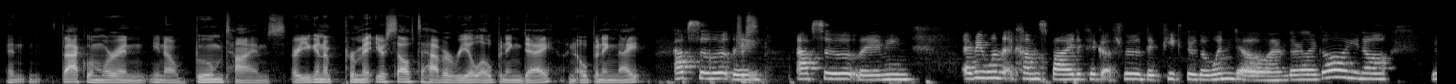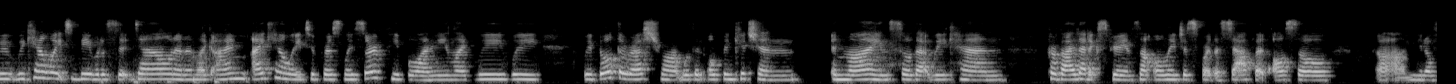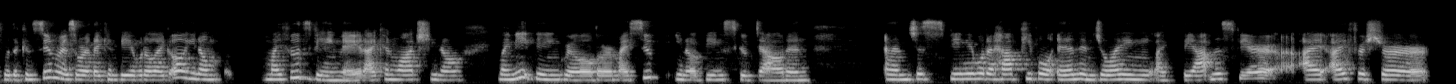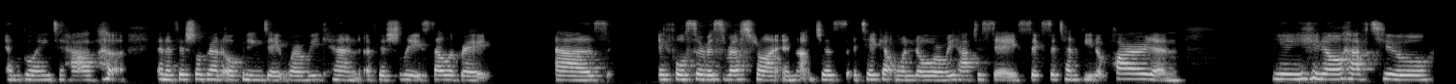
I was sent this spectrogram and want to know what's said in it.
and back when we're in, you know, boom times, are you going to permit yourself to have a real opening day, an opening night? Absolutely. Just- Absolutely. I mean, everyone that comes by to pick up food, they peek through the window and they're like, oh, you know, we, we can't wait to be able to sit down. And i'm like i'm i can't wait to personally serve people. I mean like we we we built the restaurant with an open kitchen in mind so that we can provide that experience not only just for the staff but also um, you know for the consumers where they can be able to like oh you know my food's being made. I can watch you know my meat being grilled or my soup you know being scooped out. And and just being able to have people in enjoying like the atmosphere i i for sure am going to have a, an official grand opening date where we can officially celebrate as a full service restaurant and not just a takeout window where we have to stay six to ten feet apart and you, you know have to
